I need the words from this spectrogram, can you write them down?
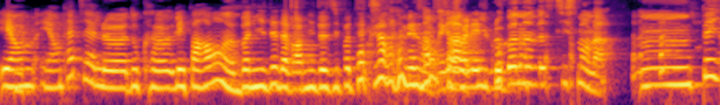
Et en, et en fait, elle, euh, donc euh, les parents, euh, bonne idée d'avoir mis des hypothèques sur la maison, Non, mais ça grave, valait le coup. bon investissement là. Hum, payer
